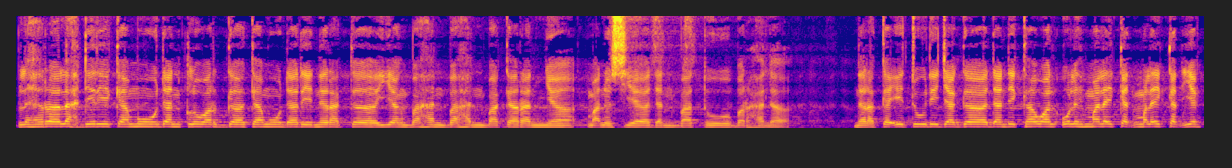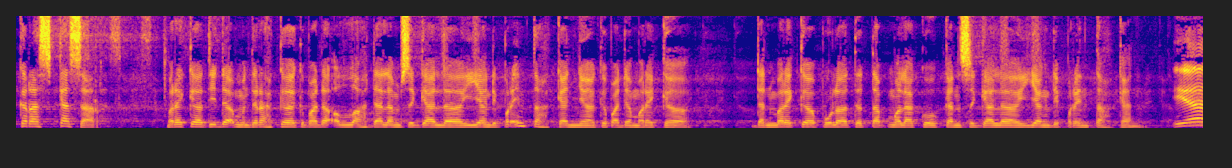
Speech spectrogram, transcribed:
peliharalah diri kamu dan keluarga kamu dari neraka yang bahan-bahan bakarannya manusia dan batu berhala. Neraka itu dijaga dan dikawal oleh malaikat-malaikat yang keras kasar Mereka tidak menderhaka kepada Allah dalam segala yang diperintahkannya kepada mereka dan mereka pula tetap melakukan segala yang diperintahkan. Ya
